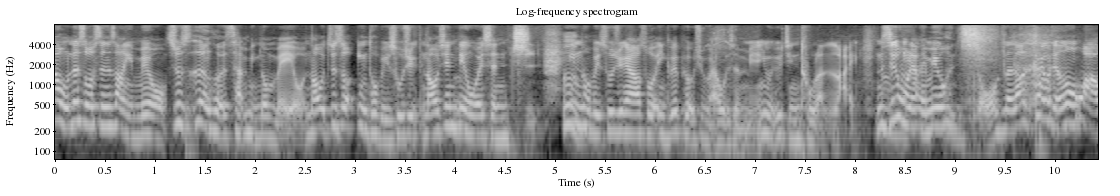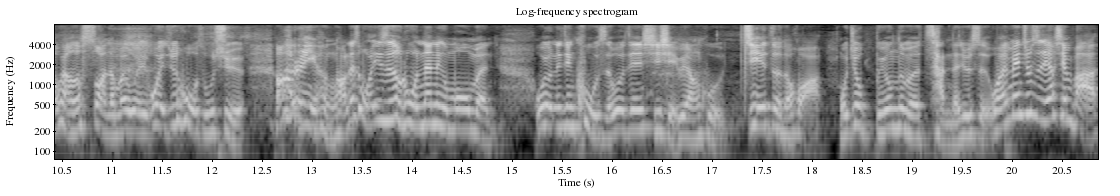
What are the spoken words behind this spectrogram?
那我那时候身上也没有，就是任何产品都没有，然后我就说硬头皮出去，然后先垫卫生纸，硬头皮出去跟他说，你可以陪我去买卫生棉，因为月经突然来。那其实我们俩也没有很熟，然后开口讲这种话，我想说算了，我也我也就是豁出去。然后他人也很好，但是我意思是，如果在那个 moment。我有那件裤子，我有这件吸血月亮裤。接着的话，我就不用那么惨的，就是我那边就是要先把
